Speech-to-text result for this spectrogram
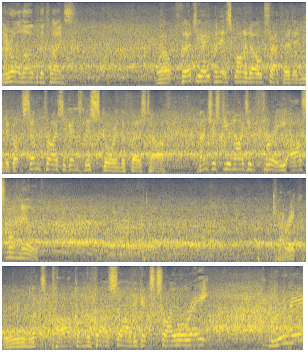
you're all over the place. Well, 38 minutes gone at Old Trafford, and you'd have got some price against this score in the first half. Manchester United 3, Arsenal nil. Carrick, oh, that's Park on the far side against Traore. And Rooney!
